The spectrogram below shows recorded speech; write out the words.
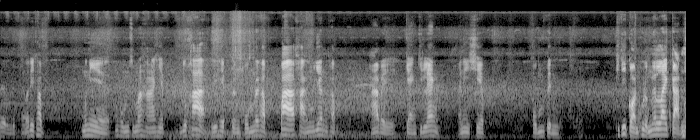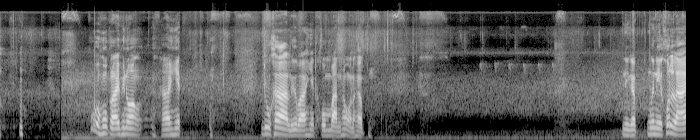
สื้อเหลือบสวัสดีครับมื้อนี้ผมสิมาหาเห็ดยูค่าหรือเห็ดเผิงผมนะครับป้าขังเลี้ยนครับ หาไปแกงกินแรงอันนี้เชฟผมเป็นพิธีกรผู้ดำเนินรายการโอ้หกหลายพี่น้องหาเห็ดยูค่าหรือว่าเห็ดคมบานเฮานะครับนี่ครับมือนี้คนหลาย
